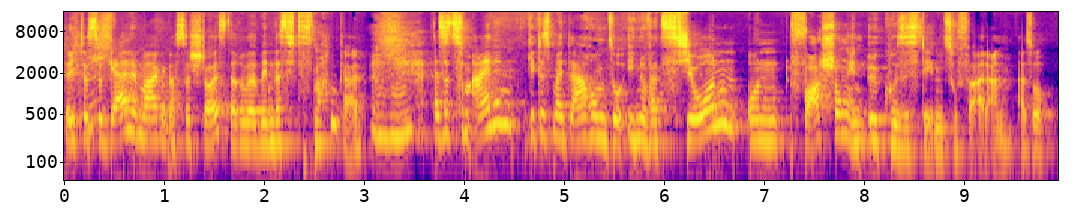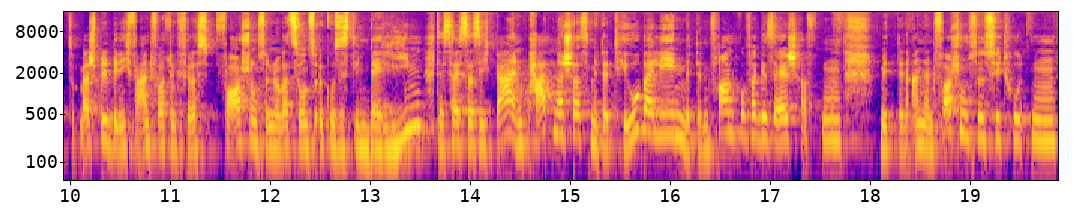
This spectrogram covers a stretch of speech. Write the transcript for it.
weil ich das so gerne mag und auch so stolz darüber bin, dass ich das machen kann. Mhm. Also zum einen geht es mal darum, so Innovation und Forschung in Ökosystemen zu fördern. Also zum Beispiel bin ich verantwortlich für das Forschungs- und Innovationsökosystem Berlin. Das heißt, dass ich da in Partnerschaft mit der TU Berlin, mit den Fraunhofer Gesellschaften, mit den anderen Forschungsinstituten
